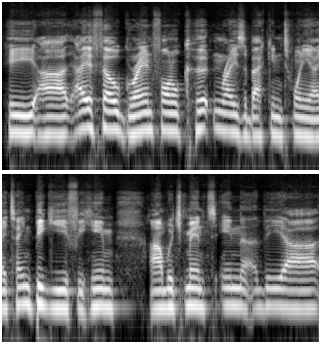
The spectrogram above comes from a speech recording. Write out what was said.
He uh, AFL grand final curtain raiser back in 2018. Big year for him, uh, which meant in the uh,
